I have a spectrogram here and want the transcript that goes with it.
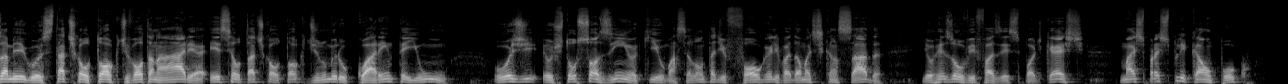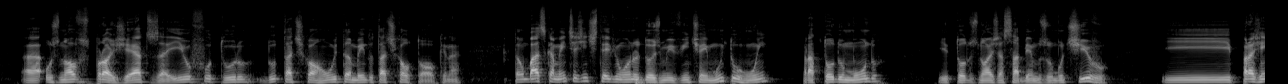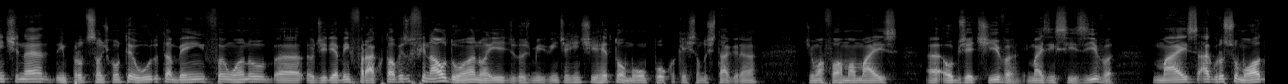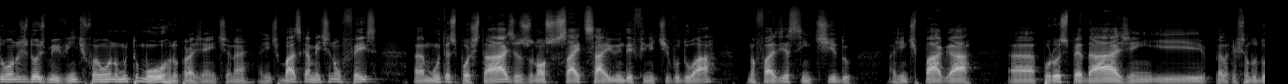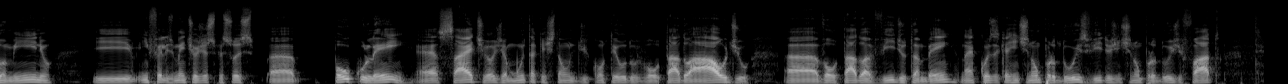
amigos, Tactical Talk de volta na área. Esse é o Tactical Talk de número 41. Hoje eu estou sozinho aqui, o Marcelão está de folga, ele vai dar uma descansada e eu resolvi fazer esse podcast, mas para explicar um pouco uh, os novos projetos aí, o futuro do Tactical Room e também do Tactical Talk, né? Então, basicamente, a gente teve um ano de 2020 aí muito ruim para todo mundo e todos nós já sabemos o motivo. E para a gente, né, em produção de conteúdo, também foi um ano, uh, eu diria, bem fraco. Talvez o final do ano aí, de 2020, a gente retomou um pouco a questão do Instagram de uma forma mais uh, objetiva e mais incisiva, mas, a grosso modo, o ano de 2020 foi um ano muito morno para a gente, né? A gente basicamente não fez uh, muitas postagens, o nosso site saiu em definitivo do ar, não fazia sentido a gente pagar por hospedagem e pela questão do domínio, e infelizmente hoje as pessoas pouco leem é, site, hoje é muita questão de conteúdo voltado a áudio, uh, voltado a vídeo também, né? Coisa que a gente não produz, vídeo a gente não produz de fato.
